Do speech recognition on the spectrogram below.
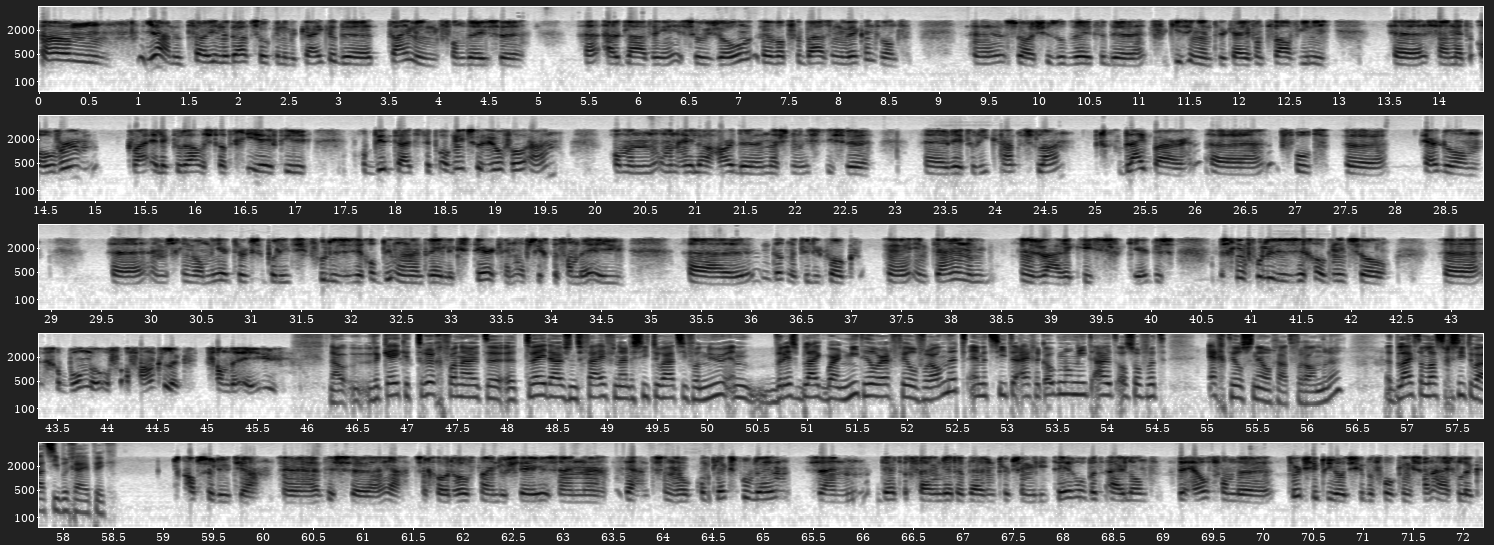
Um, ja, dat zou je inderdaad zo kunnen bekijken. De timing van deze uitlating is sowieso wat verbazingwekkend. Want zoals je zult weten, de verkiezingen in Turkije van 12 juni zijn net over. Qua electorale strategie heeft hier op dit tijdstip ook niet zo heel veel aan. Om een, om een hele harde nationalistische retoriek aan te slaan. Blijkbaar voelt Erdogan uh, en misschien wel meer Turkse politici voelen ze zich op dit moment redelijk sterk ten opzichte van de EU. Dat natuurlijk ook intern in een, een, zware crisis verkeert. Dus misschien voelen ze zich ook niet zo gebonden of afhankelijk van de EU. Nou, we keken terug vanuit 2005 naar de situatie van nu. En er is blijkbaar niet heel erg veel veranderd. En het ziet er eigenlijk ook nog niet uit alsof het echt heel snel gaat veranderen. Het blijft een lastige situatie, begrijp ik. Absoluut, ja. Uh, het, is, ja. het is een groot hoofdpijndossier. Zijn, ja, het is een heel complex probleem. Er zijn 30, 35.000 Turkse militairen op het eiland. De helft van de Turk-Cypriotische bevolking zijn eigenlijk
